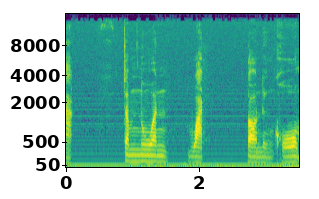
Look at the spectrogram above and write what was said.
ากจำนวนวัตต์ต่อ 1 โคม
